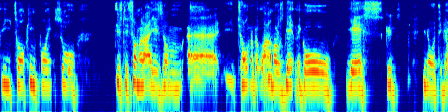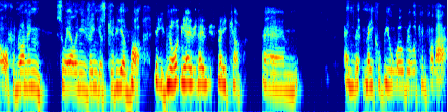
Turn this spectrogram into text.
three talking points. So just to summarise them, uh, talking about Lammers getting the goal. Yes, good, you know, to get off and running so early in his Rangers career, but that he's not the out and out striker. Um, and that Michael Beale will be looking for that.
